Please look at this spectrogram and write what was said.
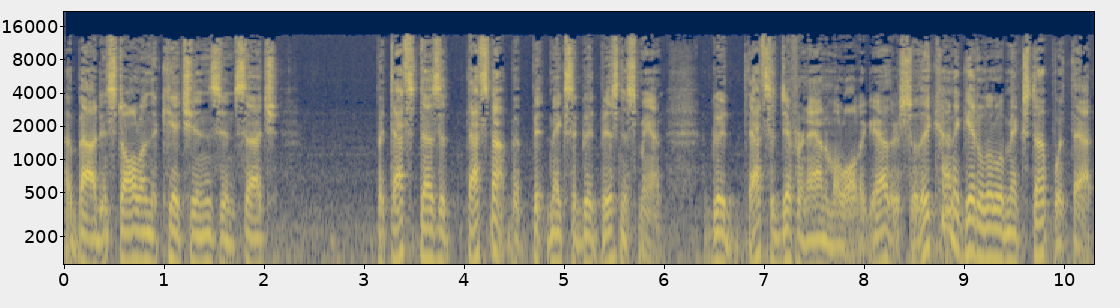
about installing the kitchens and such but that's doesn't that's not what makes a good businessman. Good that's a different animal altogether. So they kind of get a little mixed up with that.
